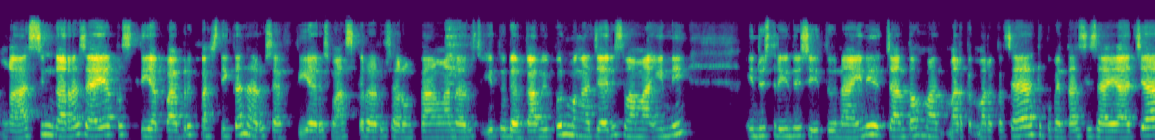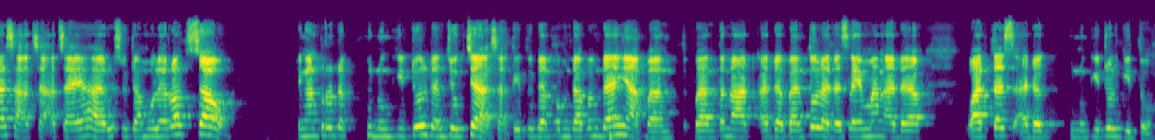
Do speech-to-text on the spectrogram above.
nggak asing karena saya ke setiap pabrik pastikan harus safety, harus masker, harus sarung tangan, harus itu. Dan kami pun mengajari selama ini industri-industri itu. Nah, ini contoh market-market saya, dokumentasi saya aja saat-saat saya harus sudah mulai roadshow dengan produk Gunung Kidul dan Jogja saat itu dan pemda-pemdanya Banten ada Bantul, ada Sleman, ada Wates, ada Gunung Kidul gitu.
